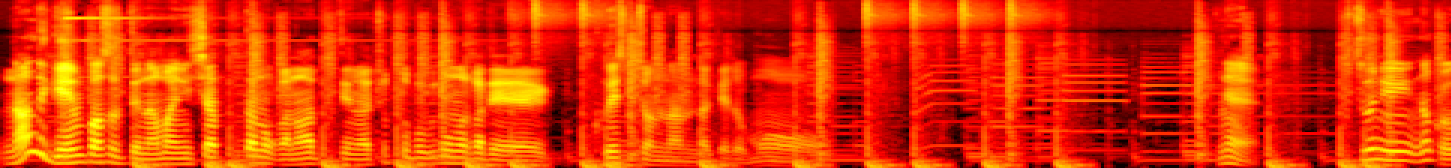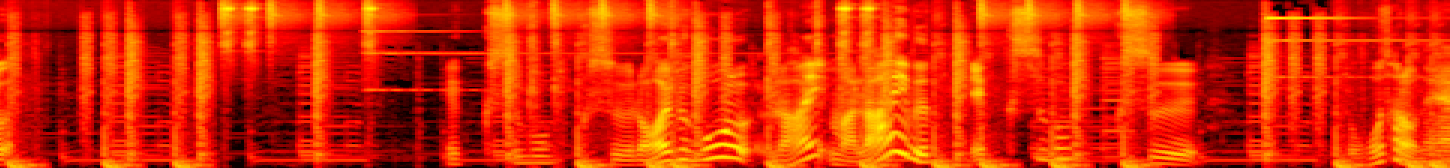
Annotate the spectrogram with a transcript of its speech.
なんでゲームパスって名前にしちゃったのかなっていうのは、ちょっと僕の中でクエスチョンなんだけども、ねえ、普通になんか、Xbox ライブゴール、ライまあライブ X Xbox、どうだろうね。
